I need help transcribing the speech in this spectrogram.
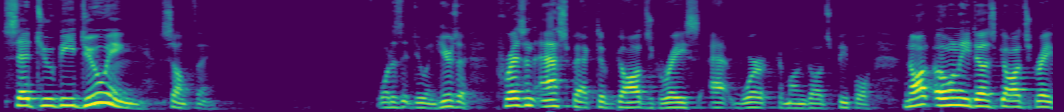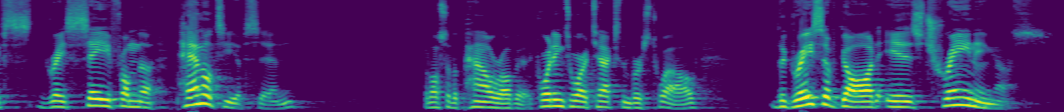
said to be doing something. What is it doing? Here's a present aspect of God's grace at work among God's people. Not only does God's grace, grace save from the penalty of sin, but also the power of it. According to our text in verse 12, the grace of God is training us.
